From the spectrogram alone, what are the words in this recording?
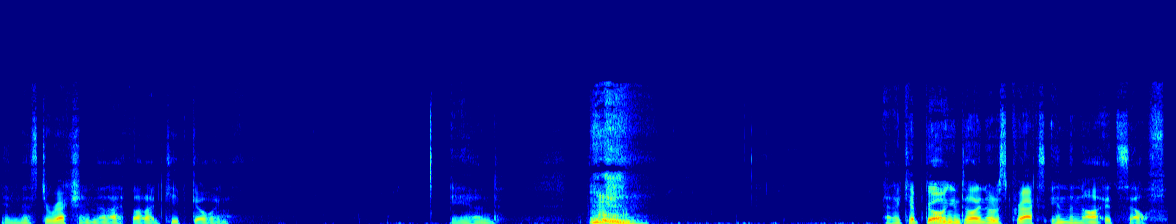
in this direction that I thought I'd keep going. And and I kept going until I noticed cracks in the knot itself.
